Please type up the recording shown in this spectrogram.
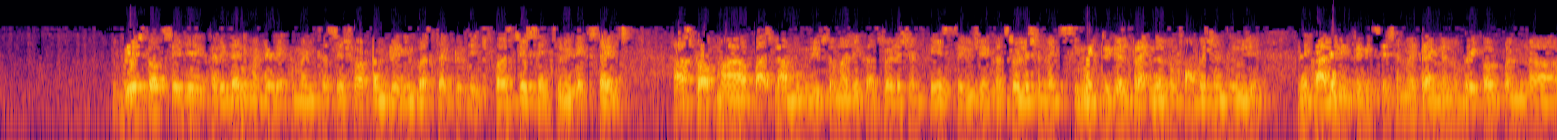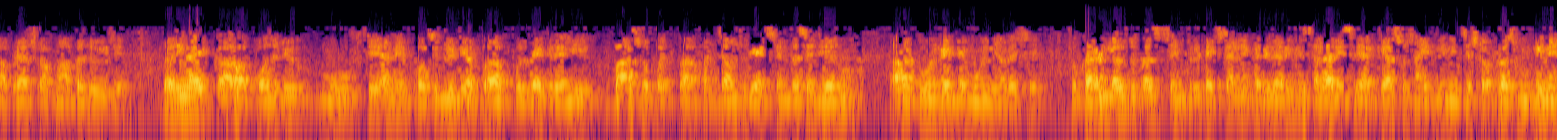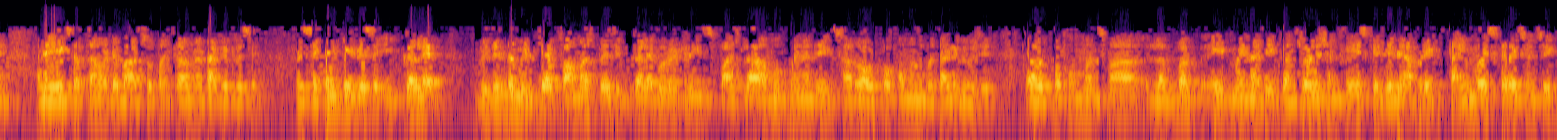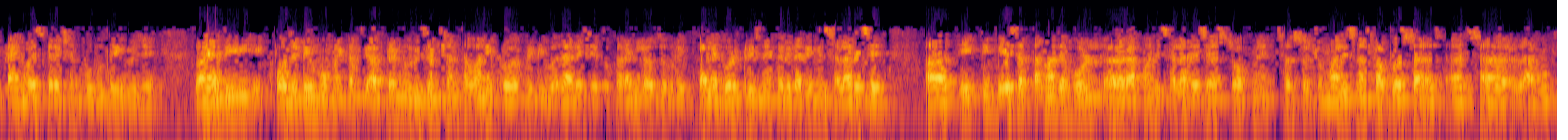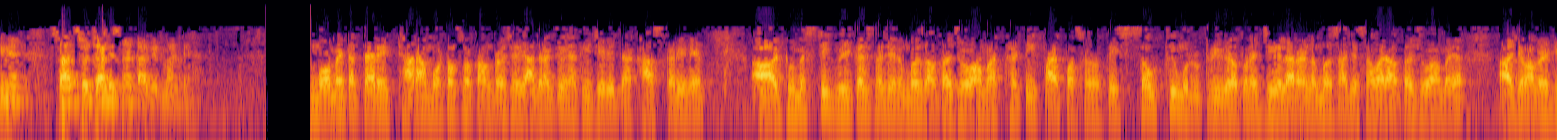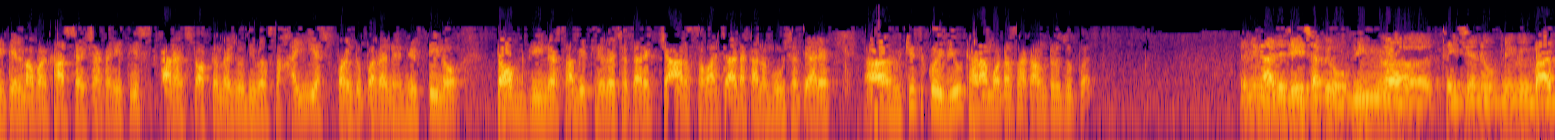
બે સ્ટોક છે જે ખરીદારી માટે રેકમેન્ડ થશે શોર્ટ ટર્મ ટ્રેડિંગ પર્સપેક્ટિવથી ફર્સ્ટ છે સેન્ચુરી ટેક્સટાઇલ્સ આ સ્ટોકમાં પાછલા અમુક દિવસોમાં જે કન્સોલ્ટેશન ફેસ થયું છે કન્સોલ્ટેશનમાં એક સિમેટ્રિકલ ટ્રાયંગલનું ફોર્મેશન થયું છે અને કાલેની ટ્રેડિંગ સેશનમાં ટ્રાયંગલનું બ્રેકઆઉટ પણ આપણે આ સ્ટોકમાં આવતા જોયું છે. તો આઈ એક પોઝિટિવ મૂવ છે અને પોસિબિલિટી ઓફ પુલબેક રેલી બારસો પંચાવન સુધી એક્સટેન્ડ થશે જેનું two hundred day moving average છે. તો કરંટ લેવલ ઉપર સેન્ચુરી ટેક્સટાઇલની ખરીદારીની સલાહ રહેશે, અગિયારસો સાહીઠની નીચે સ્ટોપ લોસ મૂકીને અને એક સપ્તાહ માટે બારસો પંચાવનના ટાર્ગેટ રહેશે અને સેકન્ડ પેજ રહેશે ઇક્કલ lab within the midcap pharma space ઇક્કા laboratories પાછલા અમુક મહિનાથી એક સારું આઉટ પરફોર્મન્સ બતાડી રહ્યું છે. કે આઉટ પરફોર્મન્સમાં લગભગ એક મહિનાથી કન્સોલેશન ફેઝ કે જેને આપણે એક ટાઈમ વાઇઝ કરેક્શન છે ટાઈમ વાઇઝ કરેક્શન પૂરું થઈ ગયું છે. તો અહીંયાથી એક પોઝિટિવ મોમેન્ટમ કે અપટ્રેન્ડનું રિઝમ્પશન થવાની પ્રોબેબિલિટી વધારે છે. તો કરંટ લેવલ્સ ઉપર ઇક્કા લેબોરેટરીઝને ખરીદારીની સલાહ રહેશે. અ, એક થી બે સપ્તાહ માટે હોલ્ડ રાખવાની સલાહ રહેશે આ સ્ટોકને છસો ચુમ્માલીસના સ્ટોપ મૂકીને સાતસો ચાલીસના ટાર્ગેટ માટે. મોમેન્ટ અત્યારે ઠારા મોટર્સનો કાઉન્ટર છે. યાદ રાખજો, અહીંયાથી જે રીતના ખાસ કરીને ડોમેસ્ટિક વ્હીકલ્સના જે નંબર્સ આવતા જોવામાં થર્ટી ફાઈવ પર્સન્ટ તે સૌથી મોટું ટ્રીગર હતું અને જેએલઆરના નંબર્સ આજે સવારે આવતા જોવા મળ્યા જેમાં આપણે ડિટેલમાં પણ ખાસ ચર્ચા કરી હતી. કારણ સ્ટોક તમે જો દિવસના હાઈએસ્ટ પોઈન્ટ ઉપર અને નિફ્ટીનો ટોપ ગેઇનર સાબિત થઈ રહ્યો છે. ત્યારે ચાર સવા ચાર ટકાનો મૂવ છે. ત્યારે રુચિત કોઈ વ્યૂ ઠારા મોટર્સના કાઉન્ટર્સ ઉપર? અને આજે જે હિસાબે ઓપનિંગ થઈ છે અને ઓપનિંગની બાદ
